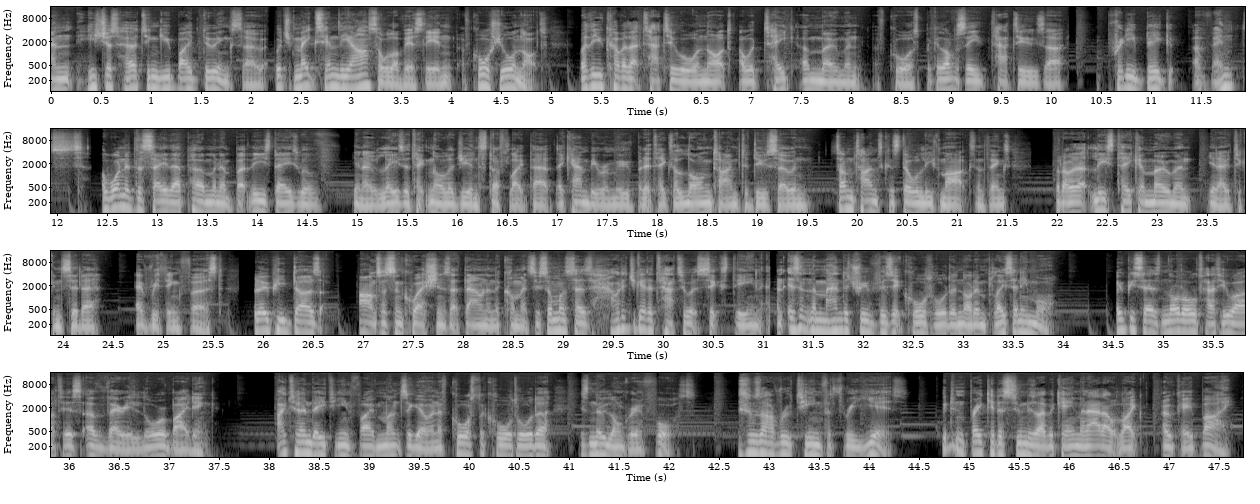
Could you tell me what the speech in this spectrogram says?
And he's just hurting you by doing so, which makes him the asshole, obviously. And of course, you're not. Whether you cover that tattoo or not, I would take a moment, of course, because obviously tattoos are pretty big events. I wanted to say they're permanent, but these days with you know laser technology and stuff like that, they can be removed, but it takes a long time to do so, and sometimes can still leave marks and things but I would at least take a moment, you know, to consider everything first. But OP does answer some questions that down in the comments. So someone says, How did you get a tattoo at 16? And isn't the mandatory visit court order not in place anymore? OP says, Not all tattoo artists are very law abiding. I turned 18 five months ago, and of course, the court order is no longer in force. This was our routine for three years. We didn't break it as soon as I became an adult, like, okay, bye.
